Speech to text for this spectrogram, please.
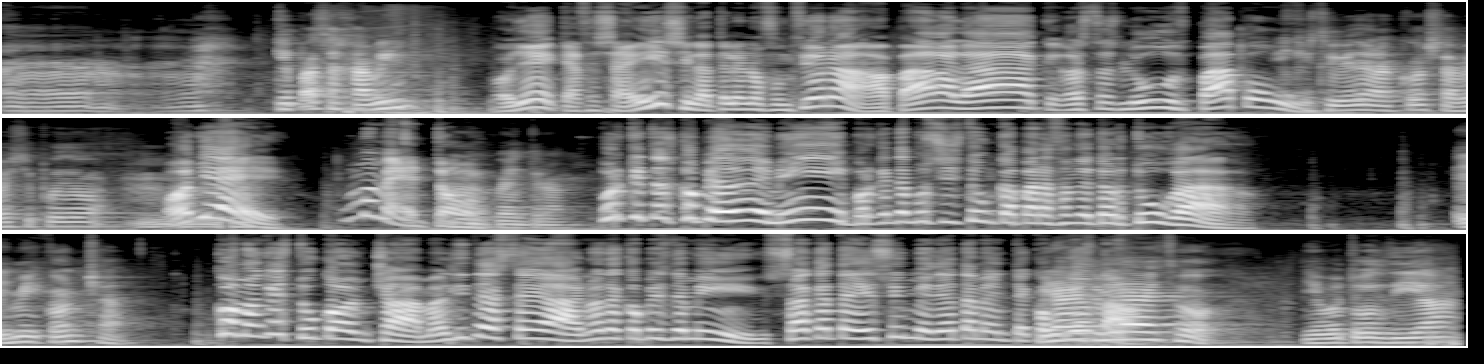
Ah, ¿Qué pasa, Javi? Oye, ¿qué haces ahí? Si la tele no funciona Apágala, que gastas luz, papu. Estoy viendo una cosa, a ver si puedo... Mm, Oye, momento. No encuentro. ¿Por qué te has copiado de mí? ¿Por qué te pusiste un caparazón de tortuga? Es mi concha. ¿Cómo que es tu concha? ¡Maldita sea! ¡No te copies de mí! ¡Sácate eso inmediatamente, copiota! Mira esto, mira esto. Llevo todo el día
